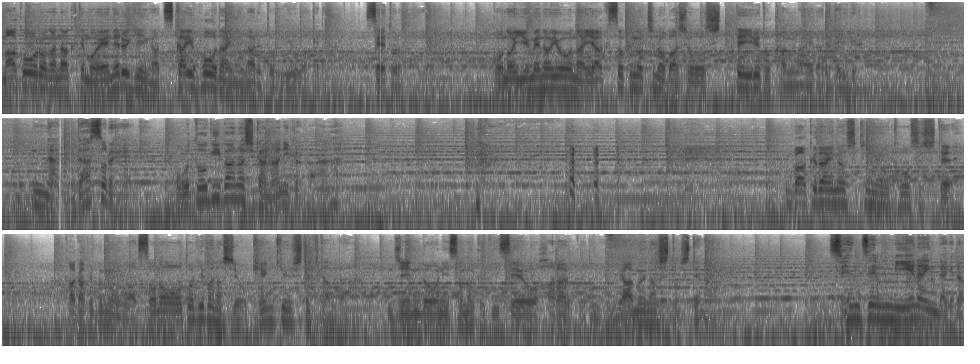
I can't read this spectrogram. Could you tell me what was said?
魔法炉がなくてもエネルギーが使い放題になるというわけだセトラこの夢のような約束の地の場所を知っていると考えられている。なんだそれ。おとぎ話か何かか？莫大な資金を投資して科学部門はそのおとぎ話を研究してきたんだ。人道に背く犠牲を払うこともやむなしとしてな。全然見えないんだけど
